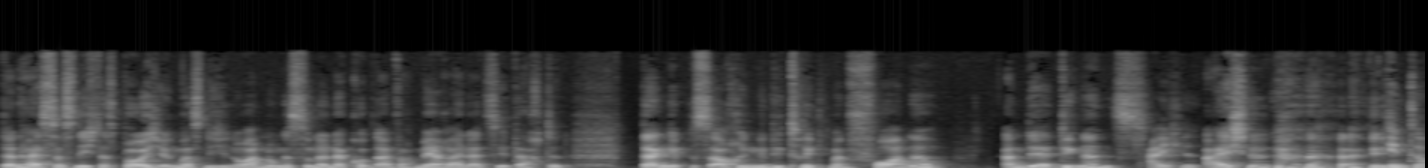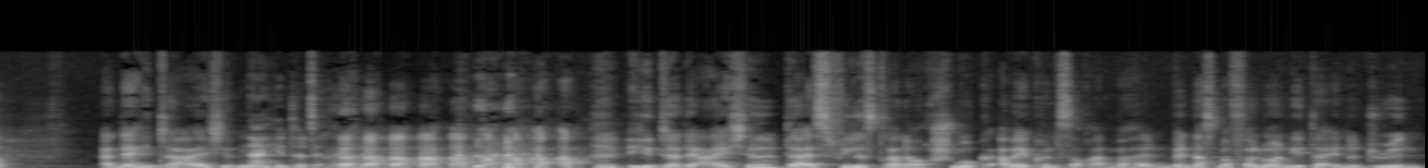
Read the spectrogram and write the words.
dann heißt das nicht, dass bei euch irgendwas nicht in Ordnung ist, sondern da kommt einfach mehr rein, als ihr dachtet. Dann gibt es auch Ringe, die trägt man vorne an der Dingens. Eichel. Eichel. Hinter. An der Hintereichel. Nein, hinter der Eichel. Hinter der Eichel, da ist vieles dran, auch Schmuck, aber ihr könnt es auch anbehalten. Wenn das mal verloren geht, da innen drin,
